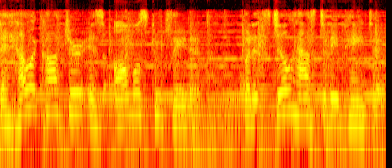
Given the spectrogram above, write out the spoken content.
The helicopter is almost completed, but it still has to be painted.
